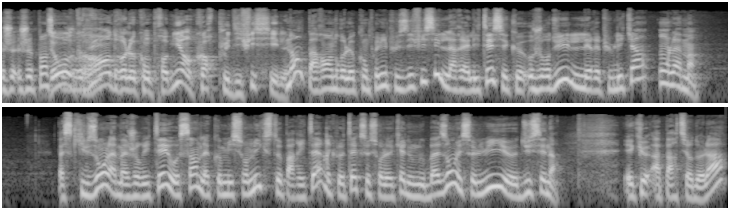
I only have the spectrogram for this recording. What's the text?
Je, je pense Donc rendre le compromis encore plus difficile. Non, pas rendre le compromis plus difficile. La réalité, c'est qu'aujourd'hui, les républicains ont la main. Parce qu'ils ont la majorité au sein de la commission mixte paritaire et que le texte sur lequel nous nous basons est celui euh, du Sénat. Et qu'à partir de là,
